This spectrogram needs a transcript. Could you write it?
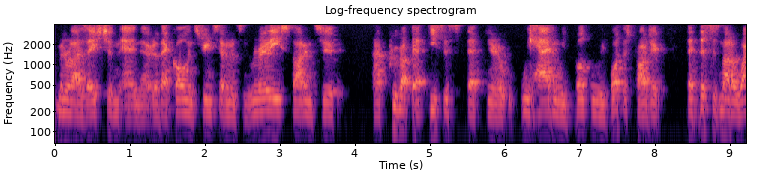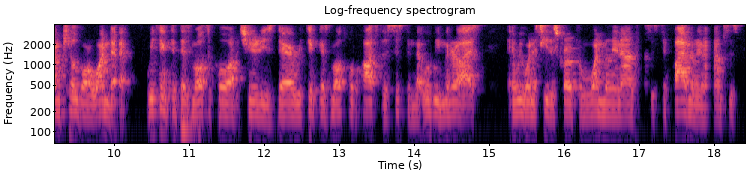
mineralization and uh, that gold in stream sediments and really starting to uh, prove up that thesis that you know we had when we built when we bought this project that this is not a one Kilgore wonder. We think that there's multiple opportunities there. We think there's multiple parts of the system that will be mineralized, and we want to see this grow from one million ounces to five million ounces.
